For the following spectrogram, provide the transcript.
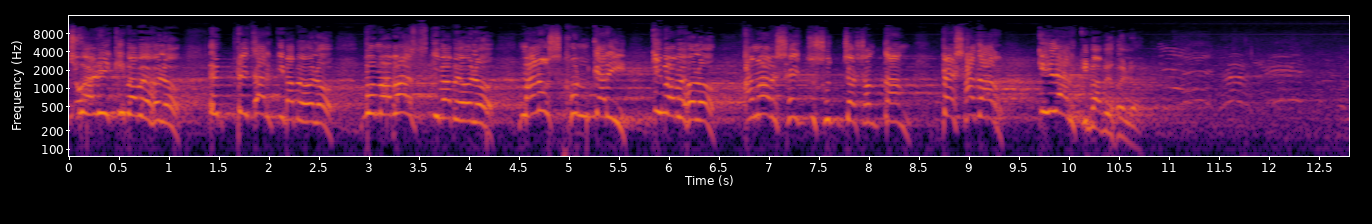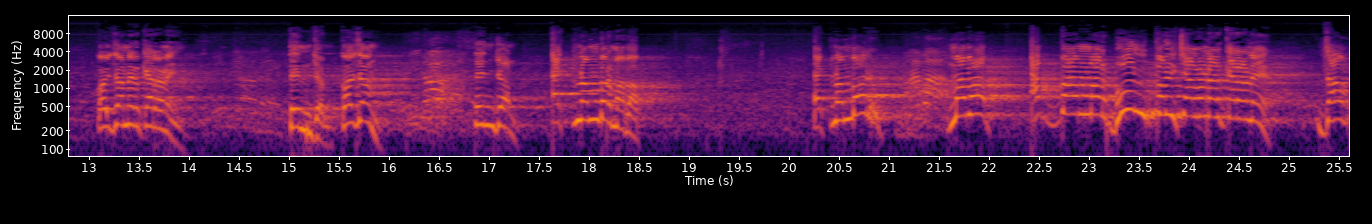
জুয়ারি কীভাবে হলো? ইফতেজার কীভাবে হলো? বোমাবাস কীভাবে হলো? মানুষ খুনকারী কীভাবে হলো? আমার সেই সূর্য সন্তান পেশাদার কিলার কীভাবে হলো? কয়জনের কারণে? তিনজন। কয়জন? তিনজন। এক নম্বর মা বাপ। এক নম্বর? মা বাপ। আব্বা আম্মার ভুল পরিচালনার কারণে যাও।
